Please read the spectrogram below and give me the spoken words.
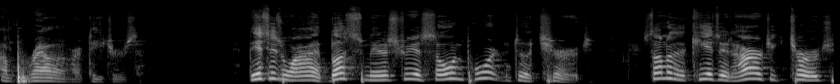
I'm proud of our teachers. This is why a bus ministry is so important to a church. Some of the kids in our church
